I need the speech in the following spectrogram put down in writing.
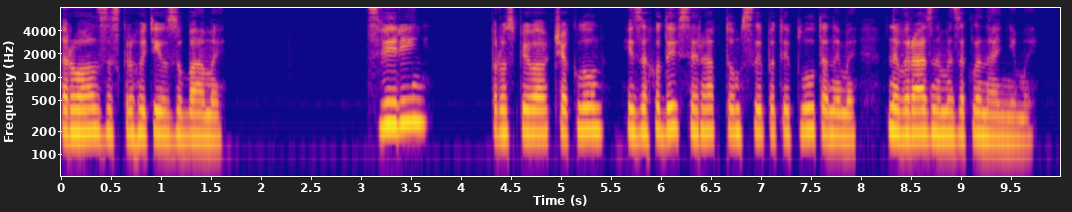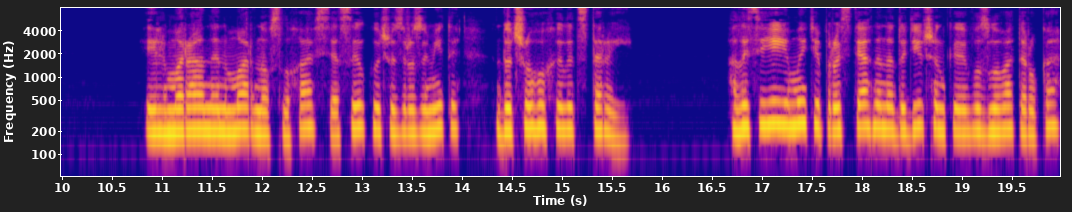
Руал заскриготів зубами. Цвірінь, проспівав чаклун і заходився раптом сипати плутаними, невиразними заклинаннями. Ільмаранин марно вслухався, силкуючи зрозуміти, до чого хилить старий. Але цієї миті простягнена до дівчинки вузлувата рука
